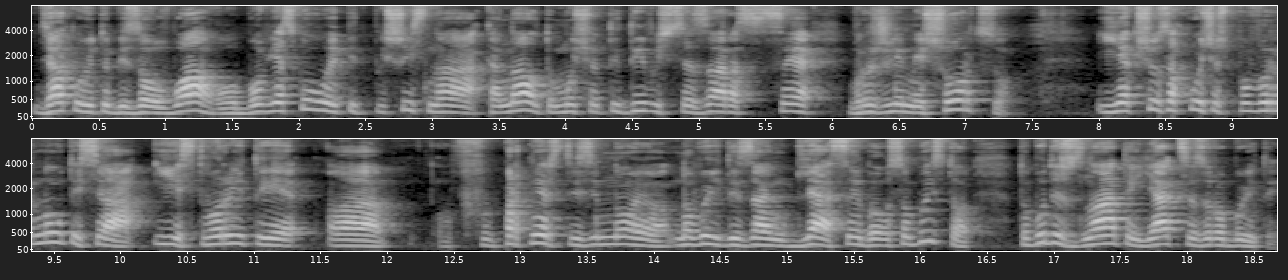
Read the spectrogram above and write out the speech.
Дякую тобі за увагу. Обов'язково підпишись на канал, тому що ти дивишся зараз все в режимі шорцу. І якщо захочеш повернутися і створити а, в партнерстві зі мною новий дизайн для себе особисто, то будеш знати, як це зробити.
